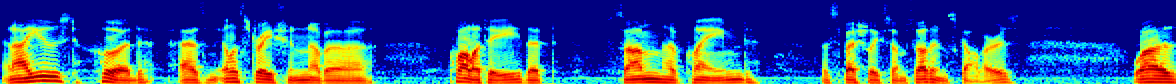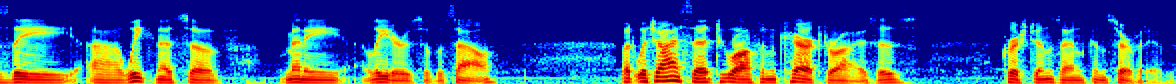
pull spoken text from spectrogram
and I used Hood as an illustration of a quality that some have claimed especially some Southern scholars, was the uh, weakness of many leaders of the South, but which I said too often characterizes Christians and conservatives.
